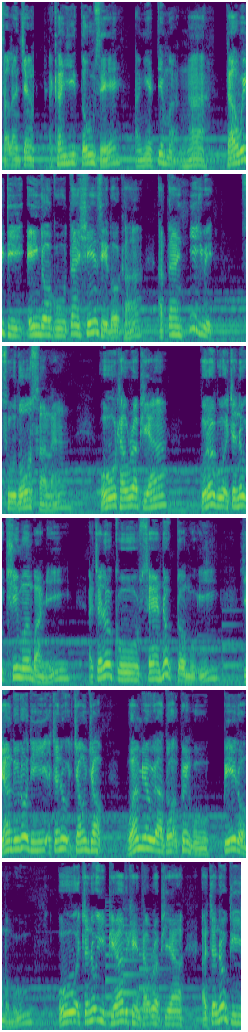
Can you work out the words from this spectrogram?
ဆာလံကျမ်းအခန်းကြီး30အငယ်1မှ9ဒါဝိဒ်သည်အိမ်တော်ကိုတန်ရှင်းစေသောအခါအတန်ညှိ၍ဆိုသောဆာလံအိုထာဝရဘုရားကိုရောကိုအကျွန်ုပ်ချီးမွမ်းပါမည်အကျွန်ုပ်ကိုဆယ်နှုတ်တော်မူ၏ရန်သူတို့သည်အကျွန်ုပ်အကြောင်းကြောင့်ဝမ်းမြောက်ရသောအခွင့်ကို ပေးတော်မမူ။အိုအကျွန်ုပ်၏ဘုရားသခင်ထာဝရဘုရား အကျွန်ုပ်သည်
